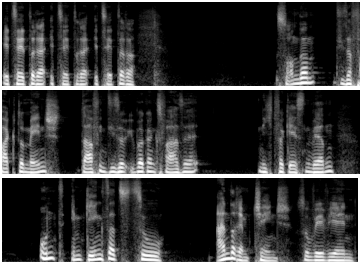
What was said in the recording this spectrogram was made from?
etc., etc., etc. Sondern dieser Faktor Mensch darf in dieser Übergangsphase nicht vergessen werden und im Gegensatz zu anderem Change, so wie wir ihn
